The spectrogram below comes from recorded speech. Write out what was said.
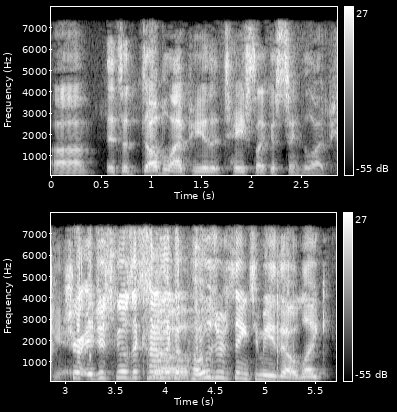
Um, it's a double IPA that tastes like a single IPA. sure, it just feels like kind of like a poser thing to me though. Like,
